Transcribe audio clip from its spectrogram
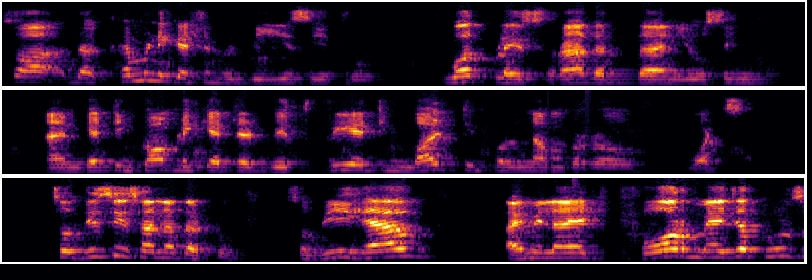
So uh, the communication will be easy through workplace rather than using and getting complicated with creating multiple number of WhatsApp. So this is another tool. So we have, I mean, like four major tools.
